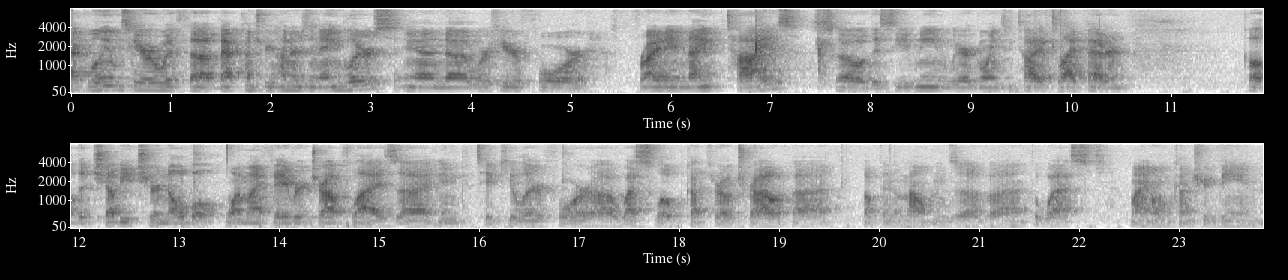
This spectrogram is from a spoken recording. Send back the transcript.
Zack Williams here with uh, Backcountry Hunters and Anglers, and uh, we're here for Friday night ties. So this evening we are going to tie a fly pattern called the Chubby Chernobyl, one of my favorite trout flies, uh, in particular for uh, West Slope cutthroat trout uh, up in the mountains of uh, the West, my home country being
